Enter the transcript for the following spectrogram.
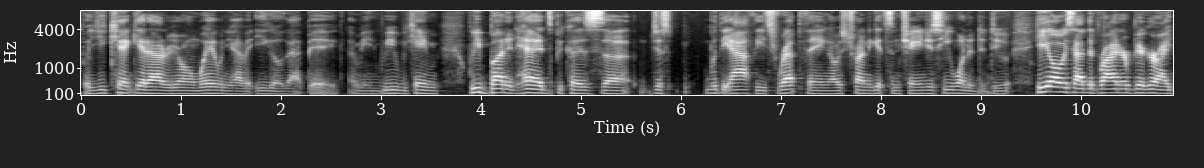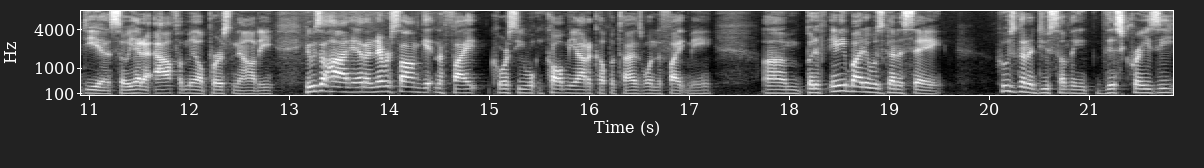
but you can't get out of your own way when you have an ego that big. I mean, we became we butted heads because uh, just with the athletes rep thing, I was trying to get some changes. He wanted to do. He always had the brighter, bigger idea, so he had an alpha male personality. He was a hothead. I never saw him get in a fight. Of course, he, he called me out a couple times, wanted to fight me. Um, but if anybody was going to say, who's going to do something this crazy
